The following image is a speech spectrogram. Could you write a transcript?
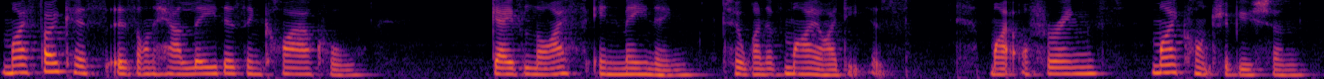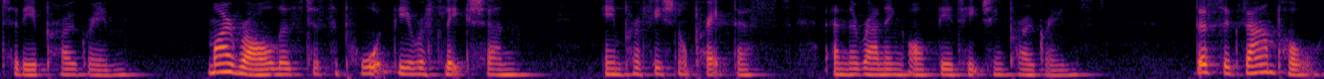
My focus is on how leaders in Kaiako gave life and meaning to one of my ideas, my offerings, my contribution to their program. My role is to support their reflection and professional practice in the running of their teaching programs. This example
